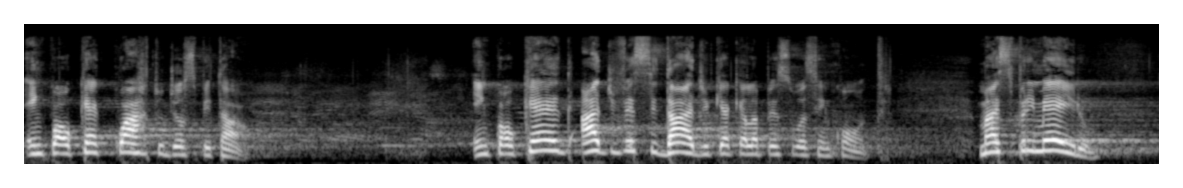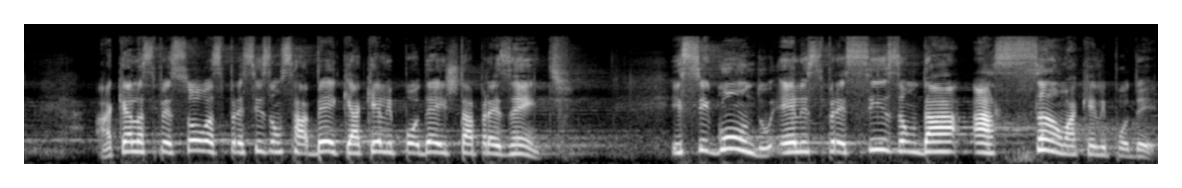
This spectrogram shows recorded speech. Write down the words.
em qualquer quarto de hospital, em qualquer adversidade que aquela pessoa se encontre. Mas primeiro, aquelas pessoas precisam saber que aquele poder está presente. E segundo, eles precisam dar ação àquele poder.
